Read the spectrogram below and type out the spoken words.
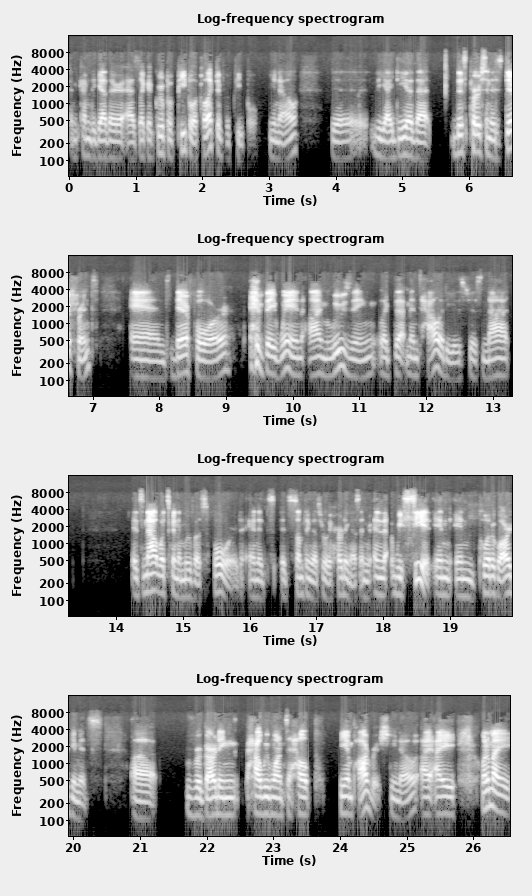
and come together as like a group of people a collective of people you know? The the idea that this person is different and therefore if they win i'm losing like that mentality is just not it's not what's going to move us forward. And it's it's something that's really hurting us. And and we see it in in political arguments uh, regarding how we want to help the impoverished you know? I i one of my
